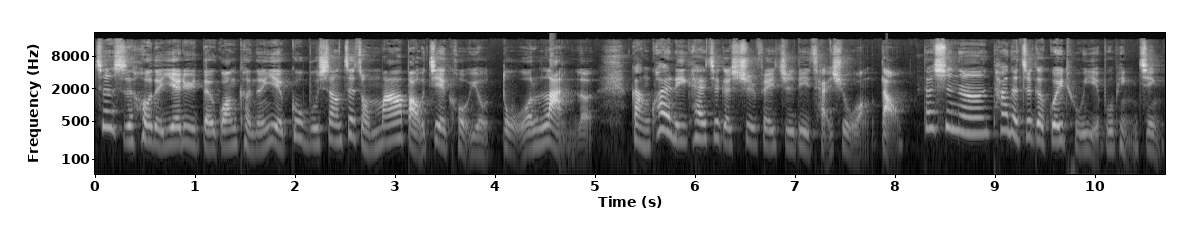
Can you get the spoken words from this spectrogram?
这时候的耶律德光可能也顾不上这种妈宝借口有多烂了，赶快离开这个是非之地才是王道。但是呢，他的这个归途也不平静，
